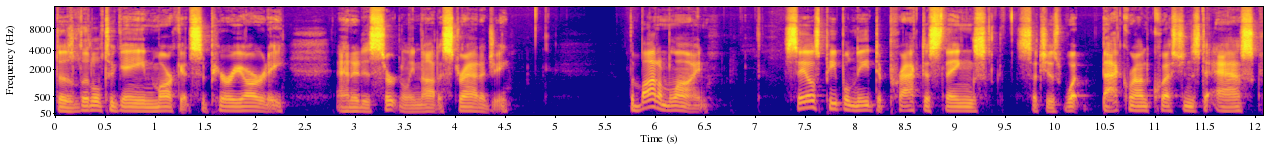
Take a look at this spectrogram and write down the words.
does little to gain market superiority and it is certainly not a strategy. The bottom line salespeople need to practice things such as what background questions to ask,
